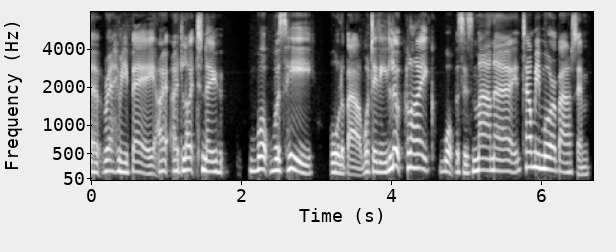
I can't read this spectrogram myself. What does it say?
uh, of Rahmi Bey. I, I'd like to know what was he all about? What did he look like? What was his manner? Tell me more about him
